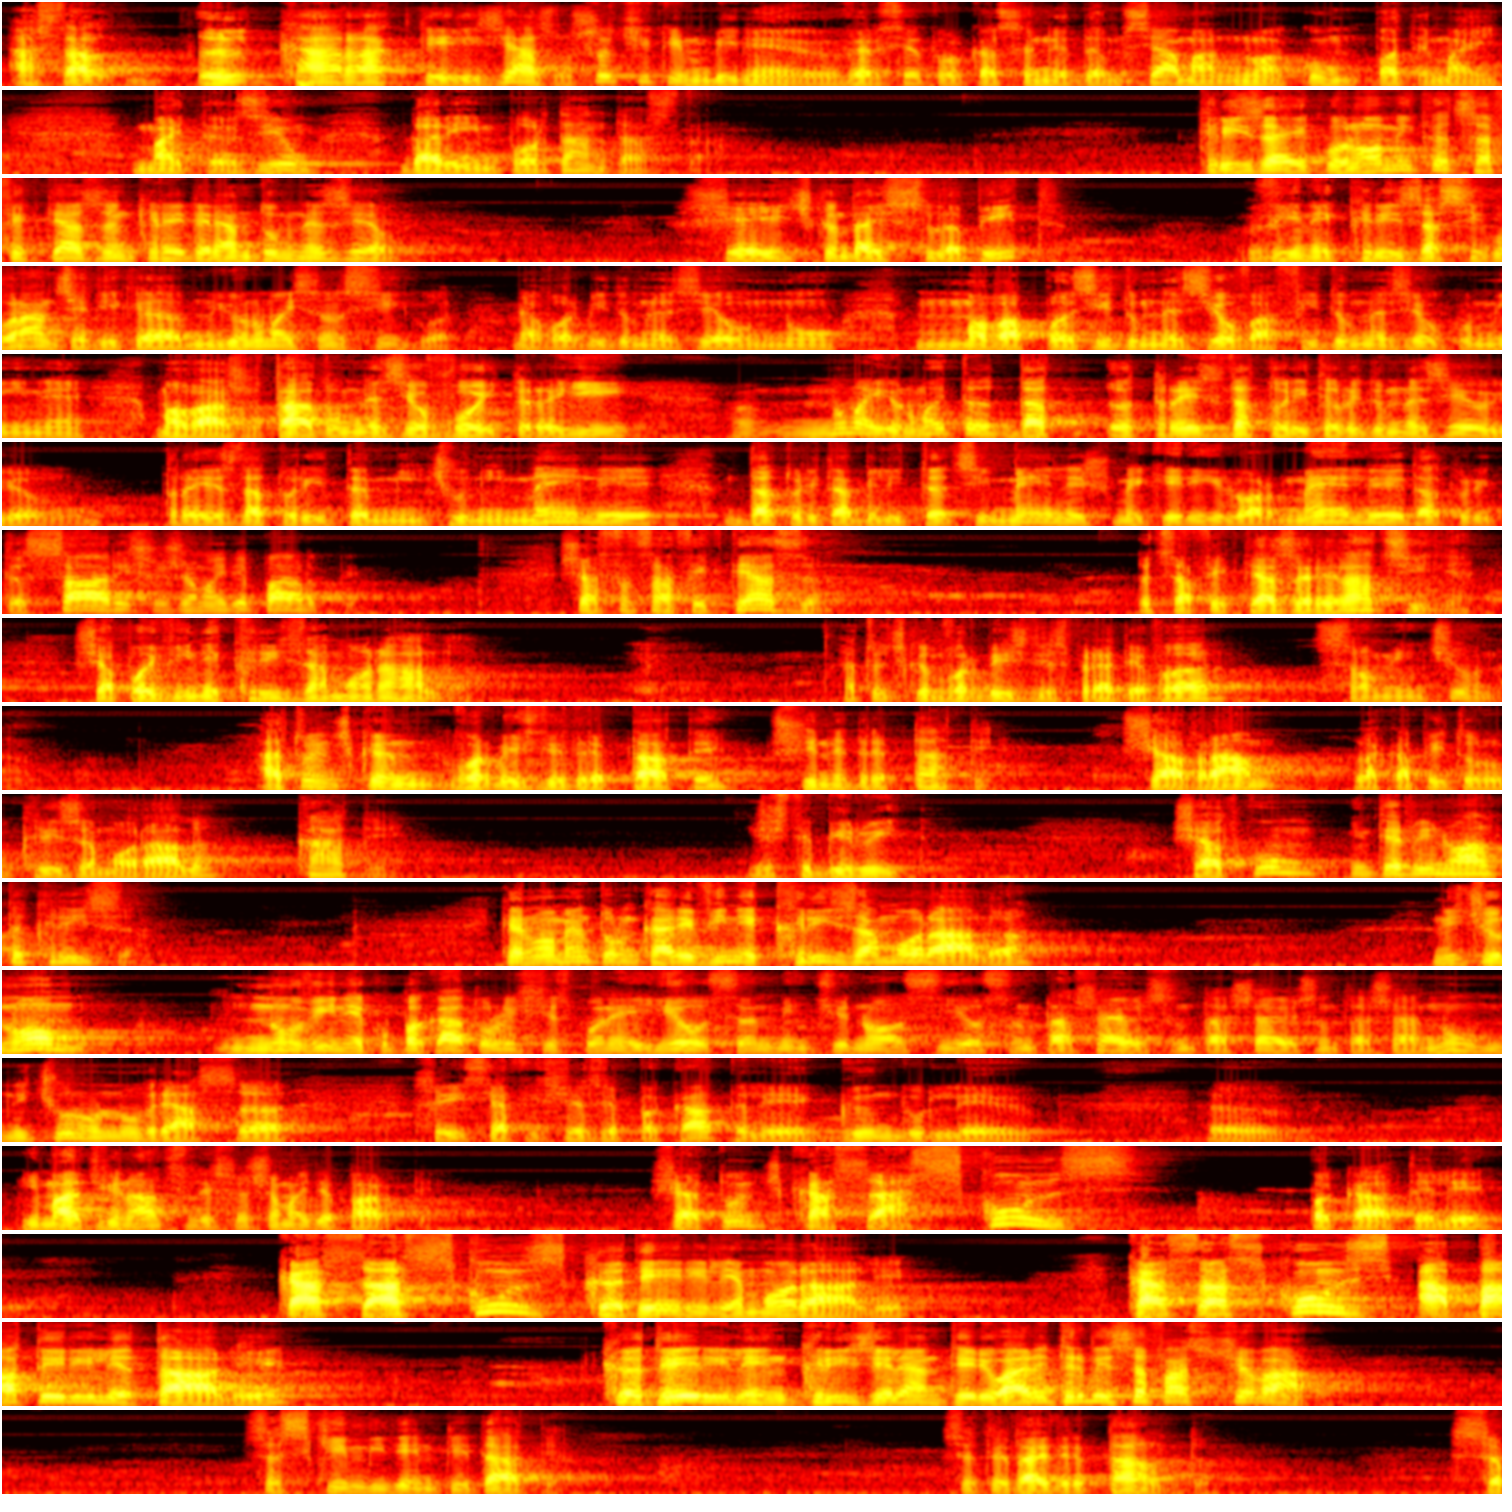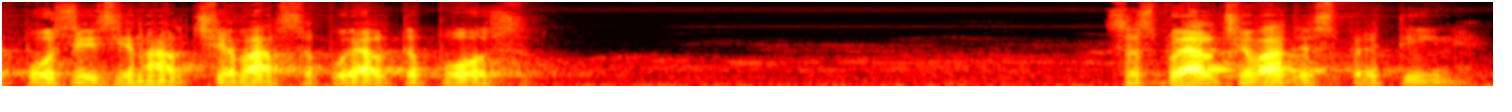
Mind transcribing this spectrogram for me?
Asta îl caracterizează. O să citim bine versetul ca să ne dăm seama, nu acum, poate mai, mai târziu, dar e important asta. Criza economică îți afectează încrederea în Dumnezeu. Și aici, când ai slăbit, vine criza siguranței, adică eu nu mai sunt sigur. Mi-a vorbit Dumnezeu, nu mă va păzi Dumnezeu, va fi Dumnezeu cu mine, mă va ajuta Dumnezeu, voi trăi. Nu mai, eu nu mai trăiesc datorită lui Dumnezeu, eu trăiesc datorită minciunii mele, datorită abilității mele, șmecheriilor mele, datorită sarii și așa mai departe. Și asta îți afectează. Îți afectează relațiile. Și apoi vine criza morală. Atunci când vorbești despre adevăr sau minciună. Atunci când vorbești de dreptate și nedreptate. Și Avram, la capitolul criză morală, cade. Este biruit. Și acum intervine o altă criză. Că în momentul în care vine criza morală, niciun om nu vine cu păcatul lui și spune eu sunt mincinos, eu sunt așa, eu sunt așa, eu sunt așa. Nu, niciunul nu vrea să, să-i se afișeze păcatele, gândurile, uh, imaginațiile și așa mai departe. Și atunci, ca să ascunzi păcatele, ca să ascunzi căderile morale, ca să ascunzi abaterile tale, căderile în crizele anterioare, trebuie să faci ceva. Să schimbi identitatea, să te dai drept altul, să pozezi în altceva, să pui altă poză, să spui altceva despre tine.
